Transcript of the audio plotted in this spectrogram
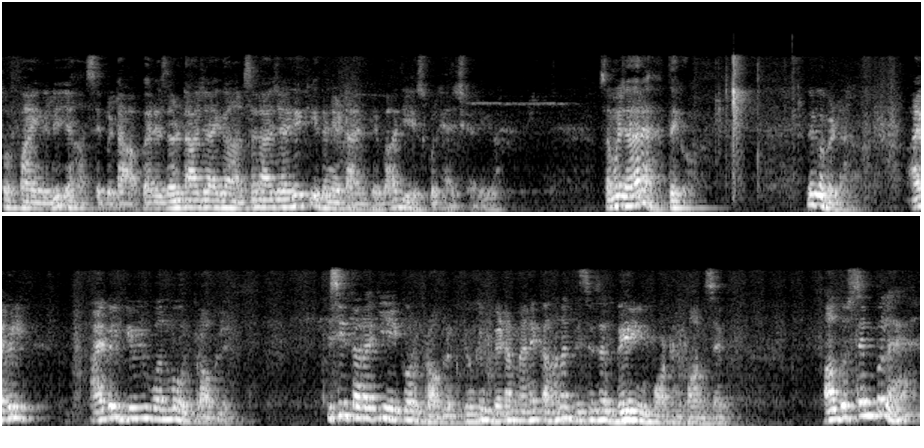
तो फाइनली यहाँ से बेटा आपका रिज़ल्ट आ जाएगा आंसर आ जाएगा कि इतने टाइम के बाद ये इसको कैच करेगा। समझ आ रहा है? देखो देखो बेटा I will I will give you one more problem इसी तरह की एक और प्रॉब्लम क्योंकि बेटा मैंने कहा ना this is a very important concept all simple है।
